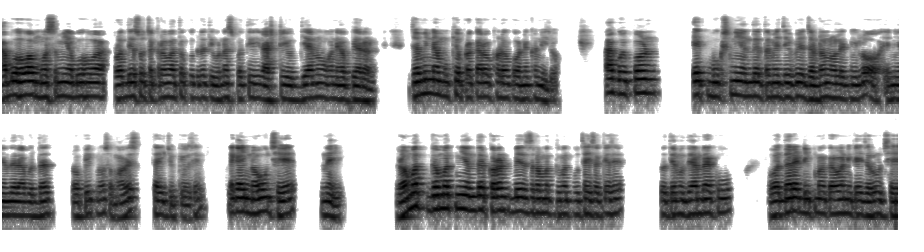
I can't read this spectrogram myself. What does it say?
આબોહવા, મોસમી આબોહવા, પ્રદેશો, ચક્રવાતો, કુદરતી વનસ્પતિ, રાષ્ટ્રીય ઉદ્યાનો અને અભયારણ્ય, જમીનના મુખ્ય પ્રકારો, ખડકો અને ખનિજો. આ કોઈ પણ એક બુક્સની અંદર તમે જે જનરલ નોલેજની લો, એની અંદર આ બધા ટોપિકનો સમાવેશ થઈ ચૂક્યો છે. એટલે કાંઈ નવું છે નહીં. રમત ગમતની અંદર કરંટ બેઝ રમત ગમત પૂછાઈ શકે છે, તો તેનું ધ્યાન રાખવું. વધારે ડીપમાં કરવાની કઈ જરૂર છે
